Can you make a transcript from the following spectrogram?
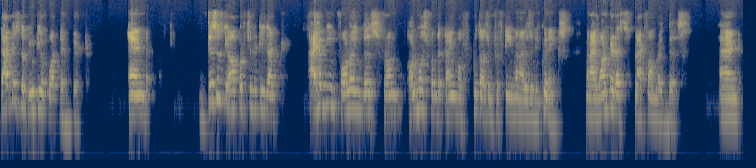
That is the beauty of what they've built. And this is the opportunity that I have been following this from almost from the time of 2015 when I was in Equinix, when I wanted a platform like this. And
